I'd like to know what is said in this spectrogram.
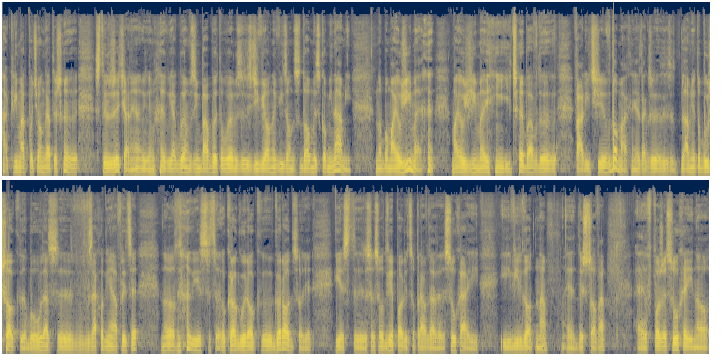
a klimat pociąga też styl życia. Nie? Jak byłem w Zimbabwe, to byłem zdziwiony widząc domy z kominami, no bo mają zimę. Mają zimę i, trzeba palić w domach. Nie? Także dla mnie to był szok, no bo u nas w zachodniej Afryce no, jest okrągły rok gorąco. Nie? Jest, są dwie pory, co prawda, sucha i, i wilgotna, e, deszczowa. E, w porze suchej, no,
